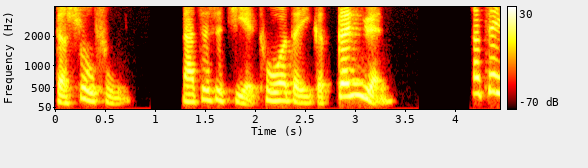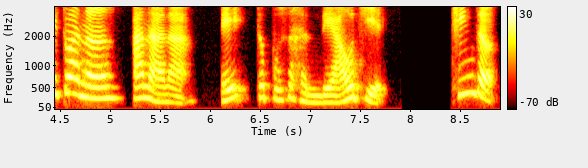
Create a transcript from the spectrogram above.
的束缚，那这是解脱的一个根源。那这一段呢，阿难啊。诶，都不是很了解，听得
